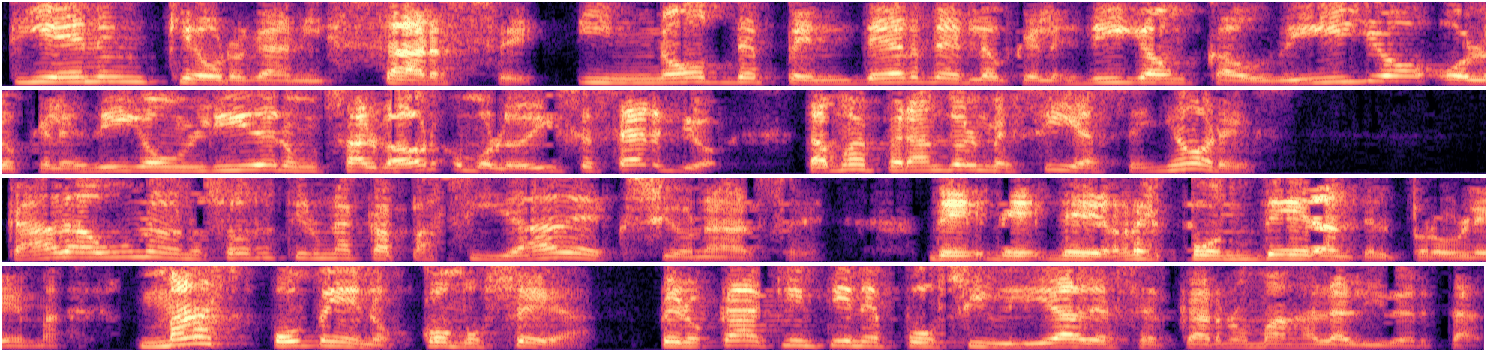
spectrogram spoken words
tienen que organizarse y no depender de lo que les diga un caudillo o lo que les diga un líder, un salvador, como lo dice Sergio. Estamos esperando el Mesías, señores. Cada uno de nosotros tiene una capacidad de accionarse, de, de responder ante el problema, más o menos, como sea pero cada quien tiene posibilidad de acercarnos más a la libertad.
